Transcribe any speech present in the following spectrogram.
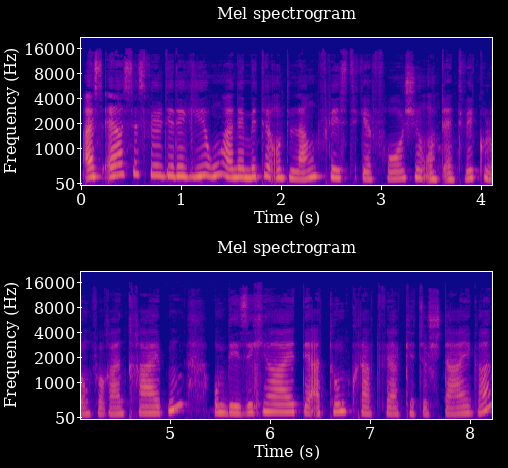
Als erstes will die Regierung eine mittel- und langfristige Forschung und Entwicklung vorantreiben, um die Sicherheit der Atomkraftwerke zu steigern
